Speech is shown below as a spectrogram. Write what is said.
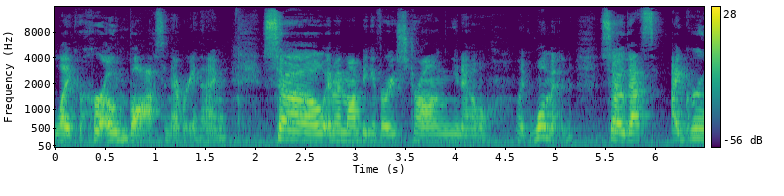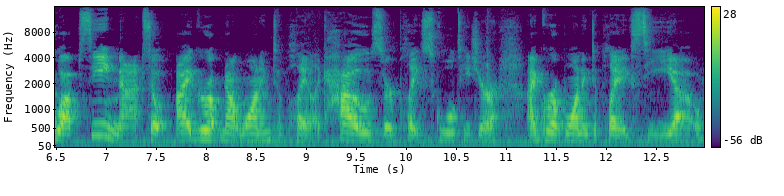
like her own boss and everything. So, and my mom being a very strong, you know, like woman. So that's I grew up seeing that. So I grew up not wanting to play like house or play school teacher. I grew up wanting to play CEO.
